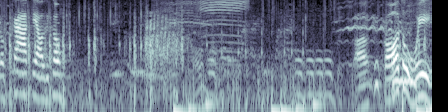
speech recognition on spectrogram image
có ca kèo gì không? Đó, có thủ y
